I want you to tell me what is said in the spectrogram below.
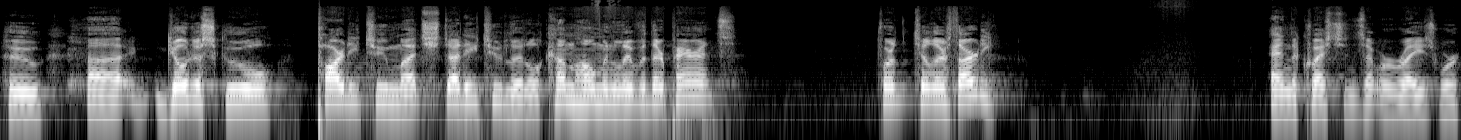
who uh, go to school, party too much, study too little, come home and live with their parents for till they're 30. And the questions that were raised were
